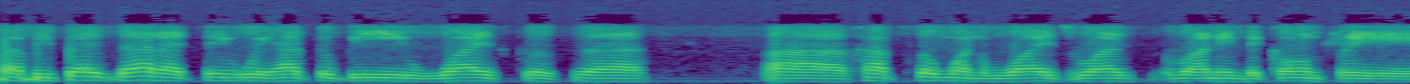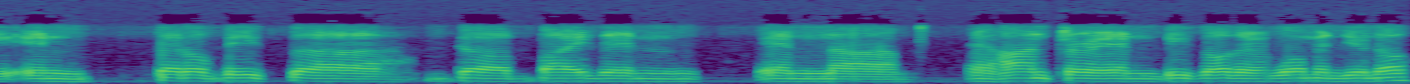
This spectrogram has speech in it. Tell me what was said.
But besides that, I think we have to be wise because uh, uh, have someone wise run, running the country instead of this uh, the Biden and uh, and Hunter and these other women, you know.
